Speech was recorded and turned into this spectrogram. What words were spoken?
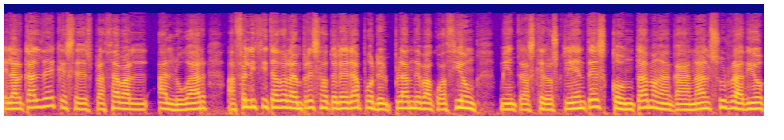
El alcalde, que se desplazaba al, lugar, ha felicitado a la empresa hotelera por el plan de evacuación, mientras que los clientes contaban a Canal Sur Radio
